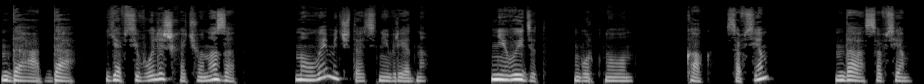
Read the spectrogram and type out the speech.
Да, да, я всего лишь хочу назад. Но, увы, мечтать не вредно. Не выйдет, — буркнул он. «Как, совсем?» «Да, совсем».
